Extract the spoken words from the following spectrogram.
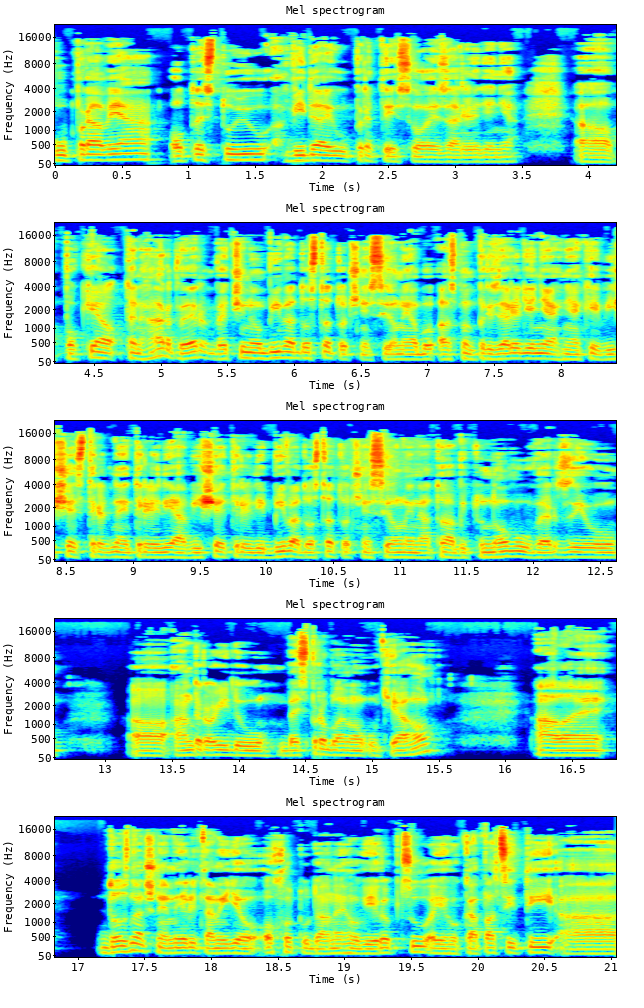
upravia, otestujú a vydajú pre tie svoje zariadenia. Pokiaľ ten hardware väčšinou býva dostatočne silný, alebo aspoň pri zariadeniach nejakej vyššej strednej triedy a vyššej triedy býva dostatočne silný na to, aby tú novú verziu Androidu bez problémov utiahol, ale do značnej miery tam ide o ochotu daného výrobcu a jeho kapacity a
